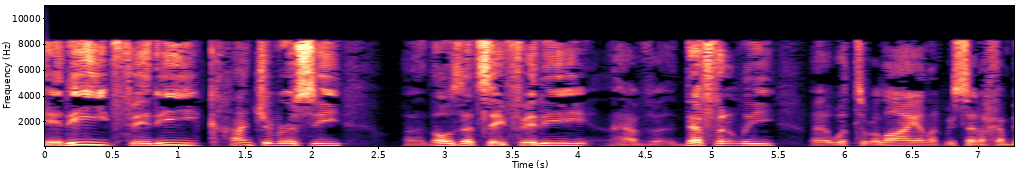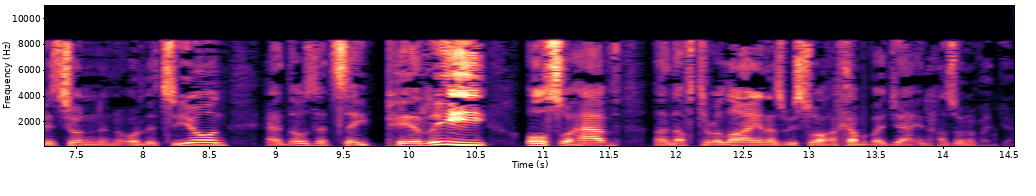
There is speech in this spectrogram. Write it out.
Peri Feri controversy. Uh, those that say Feri have uh, definitely uh, what to rely on, like we said, Acham Betzion and Or Letzion, and those that say Peri also have enough to rely on, as we saw Acham Avadja in Hazon Avadja.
